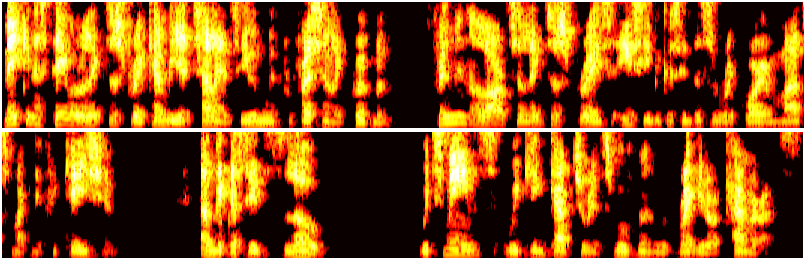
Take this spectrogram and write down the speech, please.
Making a stable electrospray can be a challenge even with professional equipment. Filming a large electrospray is easy because it doesn't require much magnification and because it's slow, which means we can capture its movement with regular cameras.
